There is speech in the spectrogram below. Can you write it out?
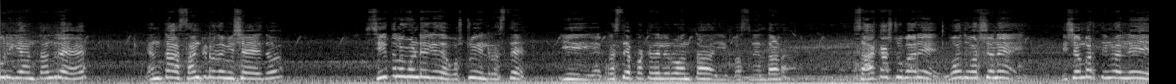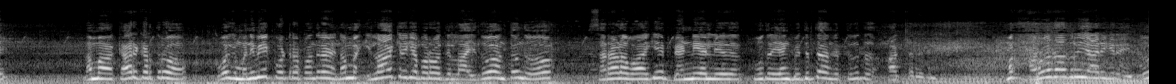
ಊರಿಗೆ ಅಂತಂದ್ರೆ ಎಂಥ ಸಂಕಟದ ವಿಷಯ ಇದು? ಶೀತಲಗೊಂಡೋಗಿದೆ, ಅಷ್ಟು ಇಲ್ಲಿ ರಸ್ತೆ. ಈ ರಸ್ತೆ ಪಕ್ಕದಲ್ಲಿರುವಂಥ ಈ ಬಸ್ ನಿಲ್ದಾಣ. ಸಾಕಷ್ಟು ಬಾರಿ ಹೋದ ವರ್ಷನೇ ಡಿಸೆಂಬರ್ ತಿಂಗಳಲ್ಲಿ ನಮ್ಮ ಕಾರ್ಯಕರ್ತರು ಹೋಗಿ ಮನವಿ ಕೊಟ್ರಪ್ಪ ಅಂದ್ರೆ ನಮ್ಮ ಇಲಾಖೆಗೆ ಬರೋದಿಲ್ಲ. ಇದು ಅಂತಂದು ಸರಳವಾಗಿ ಬೆಣ್ಣೆಯಲ್ಲಿ ಕೂದಲು ಹೆಂಗ್ ಬಿದ್ದಿರುತ್ತೆ ಹಂಗೆ ತೆಗೆದು ಹಾಕ್ತಾರೆ ಇದನ್ನ. ಮತ್ತೆ ಬರೋದಾದ್ರೂ ಯಾರಿಗಿರೇ ಇದು?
